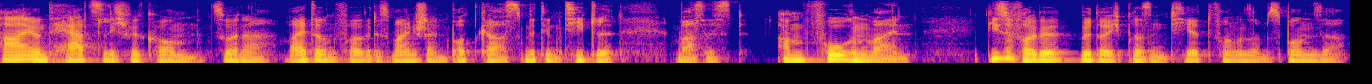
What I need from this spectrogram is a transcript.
Hi und herzlich willkommen zu einer weiteren Folge des Weinstein Podcasts mit dem Titel Was ist Amphorenwein? Diese Folge wird euch präsentiert von unserem Sponsor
